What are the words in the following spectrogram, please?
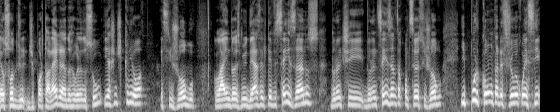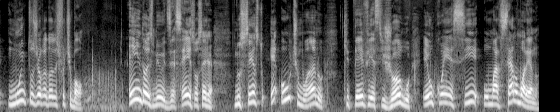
eu sou de, de Porto Alegre, né, do Rio Grande do Sul, e a gente criou esse jogo lá em 2010. Ele teve seis anos, durante, durante seis anos aconteceu esse jogo, e por conta desse jogo eu conheci muitos jogadores de futebol. Em 2016, ou seja, no sexto e último ano que teve esse jogo, eu conheci o Marcelo Moreno,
